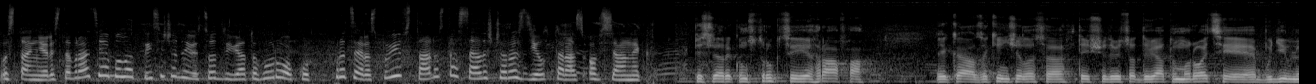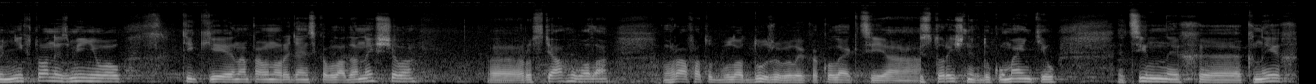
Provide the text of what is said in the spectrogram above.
Остання реставрація була 1909 року. Про це розповів староста селища розділ Тарас Овсяник. Після реконструкції графа, яка закінчилася в 1909 році, будівлю ніхто не змінював. тільки, напевно, радянська влада нищила, е, розтягувала. У графа тут була дуже велика колекція історичних документів, цінних е, книг.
